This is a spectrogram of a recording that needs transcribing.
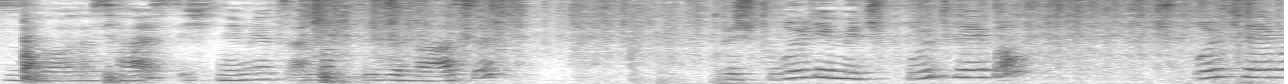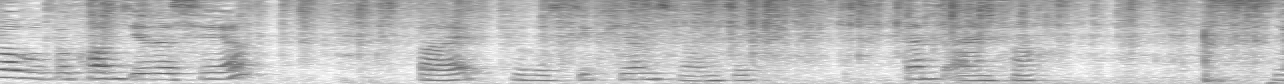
So, das heißt, ich nehme jetzt einfach diese Vase besprühe die mit Sprühkleber. Sprühkleber, wo bekommt ihr das her? Bei Touristik24. Ganz einfach. So.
